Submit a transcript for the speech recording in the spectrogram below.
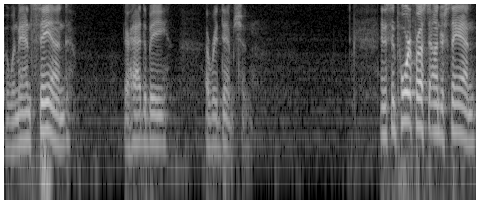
But when man sinned, there had to be a redemption. And it's important for us to understand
